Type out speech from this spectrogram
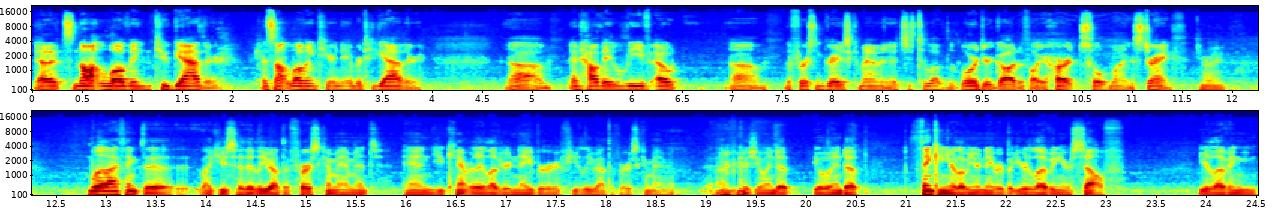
that it's not loving to gather it's not loving to your neighbor to gather um, and how they leave out um, the first and greatest commandment which is to love the Lord your God with all your heart soul mind and strength Right. Well, I think the like you said, they leave out the first commandment, and you can't really love your neighbor if you leave out the first commandment, um, Mhm. because you'll end up you'll end up thinking you're loving your neighbor, but you're loving yourself. You're loving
